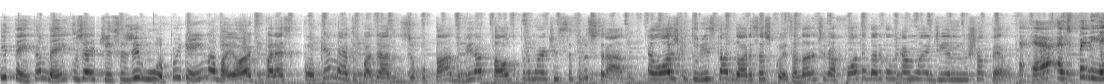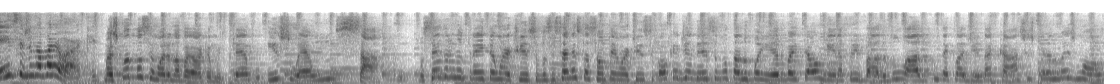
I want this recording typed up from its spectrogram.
E tem também os artistas de rua, porque em Nova York parece que qualquer metro quadrado desocupado vira palco para um artista frustrado. É lógico que turista adora essas coisas, adora tirar foto e adora colocar moedinha ali no chapéu. É a experiência de Nova York. Mas quando você mora em Nova York há muito tempo, isso é um saco. Você entra no trem, tem um artista, você sai na estação, tem um artista, qualquer dia desse eu vou estar no banheiro, vai ter alguém na privada do lado com o tecladinho da caixa esperando uma esmola.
